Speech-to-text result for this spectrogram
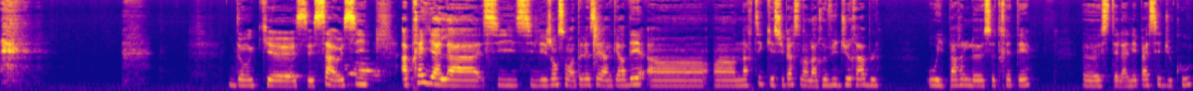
Donc euh, c'est ça aussi. Après, il y a la. Si, si, les gens sont intéressés à regarder un, un article qui est super, c'est dans la revue Durable, où il parle de ce traité. Euh, c'était l'année passée du coup.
